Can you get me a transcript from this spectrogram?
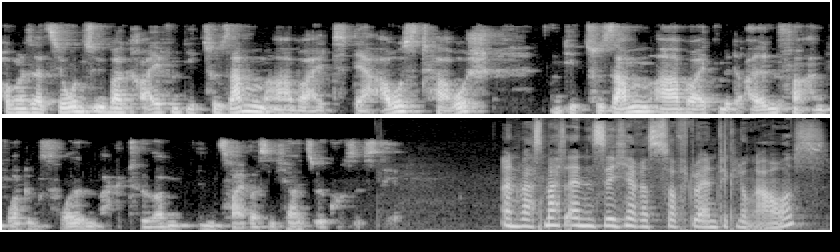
organisationsübergreifend die Zusammenarbeit, der Austausch und die Zusammenarbeit mit allen verantwortungsvollen Akteuren im Cybersicherheitsökosystem. Und was macht eine sichere Softwareentwicklung aus?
